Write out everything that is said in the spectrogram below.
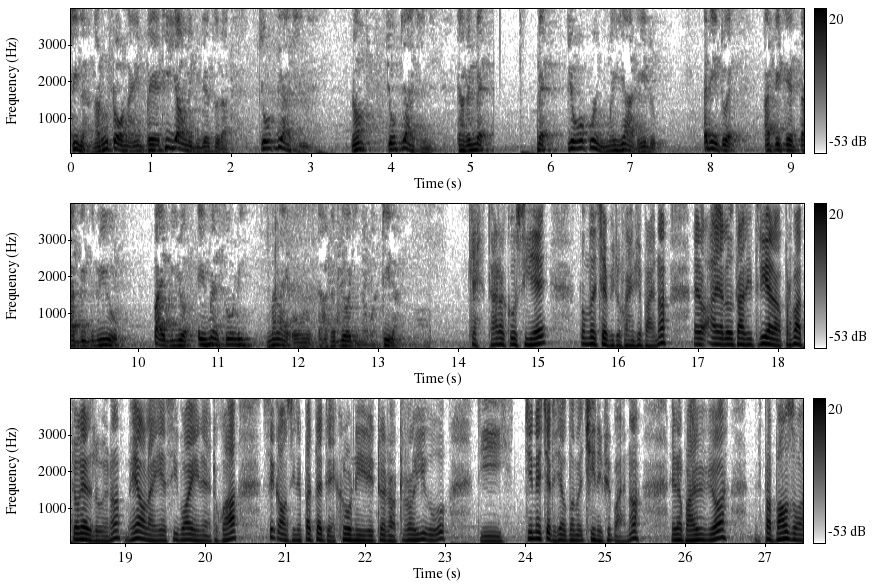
တိလားငါတို့တော်နိုင်ဘယ်အထိရောက်နေပြီလဲဆိုတာပြောပြချင်တယ်နော်ပြောပြချင်တယ်ဒါပေမဲ့မဲ့ပြောခွင့်မရသေးလို့အဲ့ဒီအတွက် article 33ကိုပိုက်ပြီးတော့အိမ်မက်ဆိုးလေးမလိုက်အောင်လို့ဒါပဲပြောချင်တော့ကွာတိလားကဲဒါတော့ကိုစီရဲ့ သုံးသက်ချက်ဗီဒီယိုဖိုင်ဖြစ်ပါတယ်နော်အဲ့တော့ ILO 33ကတော့ပထမပြောခဲ့သလိုပဲနော်မင်းအောင်လိုင်းရဲ့စီးပွားရေးနဲ့တကွာစစ်ကောင်စီနဲ့ပတ်သက်တဲ့ခရိုနီတွေအတွက်တော့တော်တော်ကြီးကိုဒီကျင်းတဲ့ချက်တစ်ယောက်သွားမဲ့အခြေအနေဖြစ်ပါတယ်နော်အဲ့တော့ဘာဖြစ်ပြောဘပေါင်းစုံက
